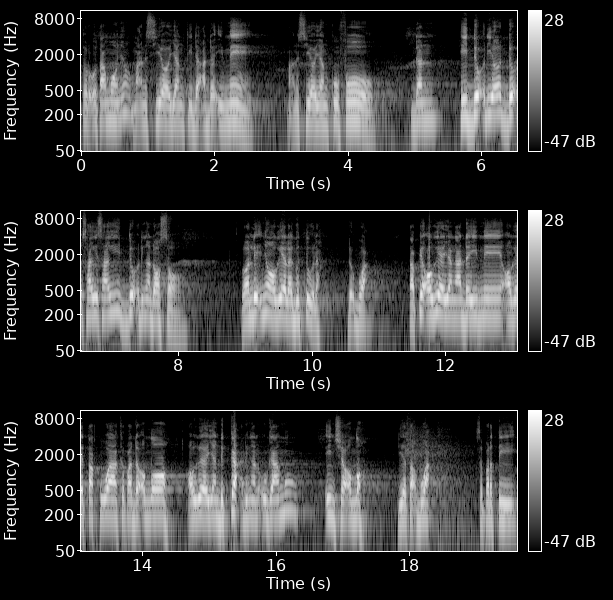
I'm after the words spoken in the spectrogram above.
Terutamanya manusia yang tidak ada iman, manusia yang kufur dan hidup dia duk sari-sari duk dengan dosa. Waliknya orang lagu tu lah duk buat. Tapi orang yang ada iman, orang takwa kepada Allah, orang yang dekat dengan agama, insya-Allah dia tak buat seperti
